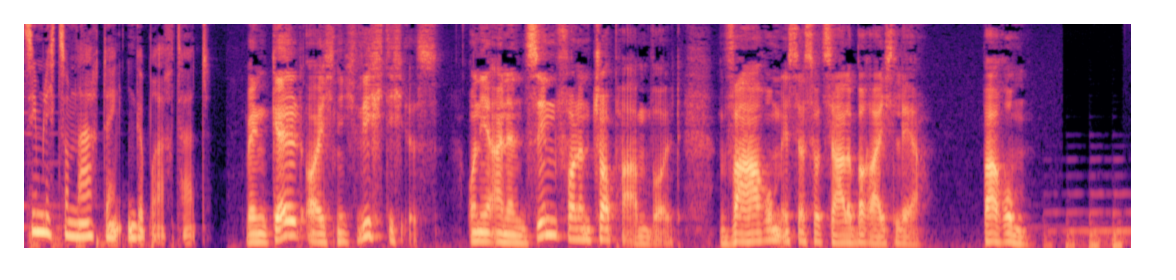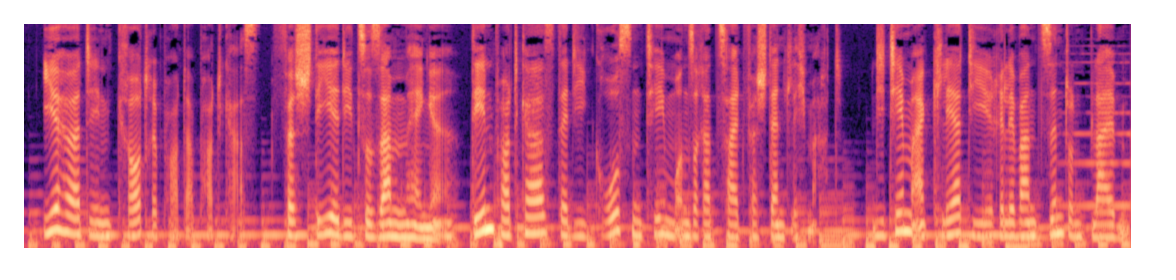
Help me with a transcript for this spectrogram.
ziemlich zum Nachdenken gebracht hat. Wenn Geld euch nicht wichtig ist und ihr einen sinnvollen Job haben wollt, warum ist der soziale Bereich leer? Warum? Ihr hört den Krautreporter Podcast. Verstehe die Zusammenhänge. Den Podcast, der die großen Themen unserer Zeit verständlich macht. Die Themen erklärt, die relevant sind und bleiben.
